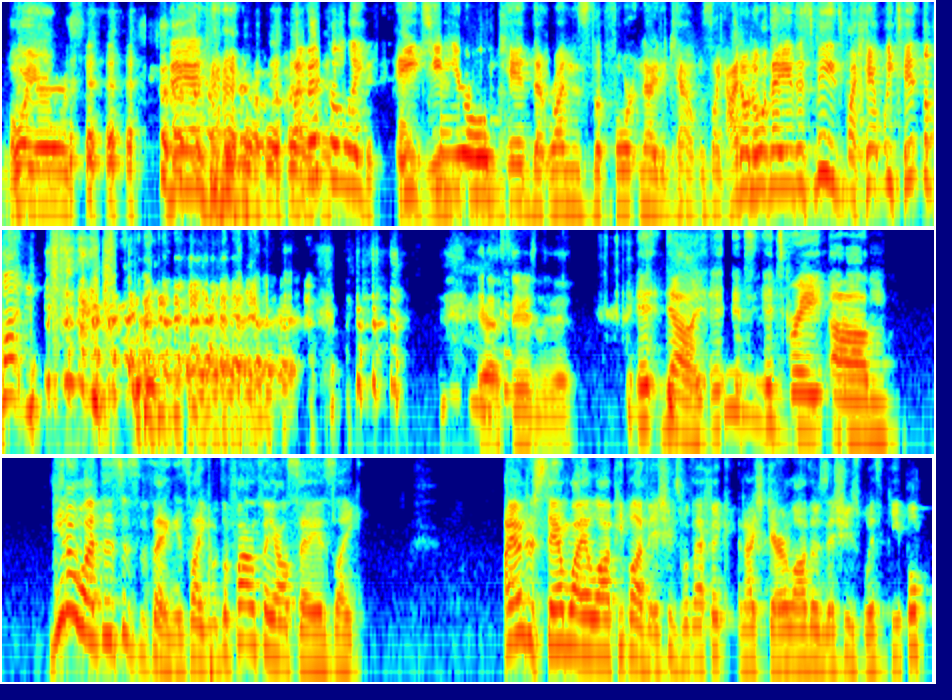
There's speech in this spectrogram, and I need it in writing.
Lawyers. man, I bet the like 18 year old kid that runs the Fortnite account was like, I don't know what any of this means, but I can't wait to hit the button. yeah, seriously, man. It, no, it, it's it's great. Um, you know what? This is the thing. It's like the final thing I'll say is like, I understand why a lot of people have issues with Epic, and I share a lot of those issues with people.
